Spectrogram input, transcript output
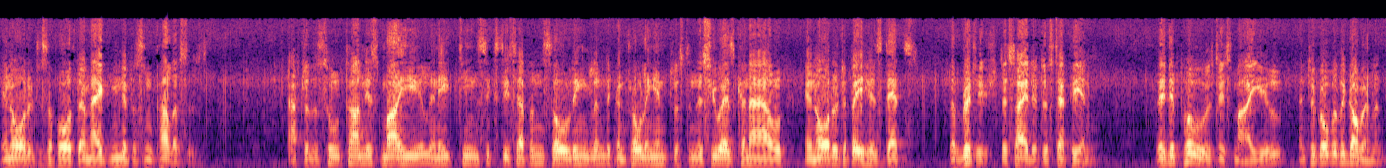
in order to support their magnificent palaces. After the Sultan Ismail in 1867 sold England a controlling interest in the Suez Canal in order to pay his debts, the British decided to step in. They deposed Ismail and took over the government.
